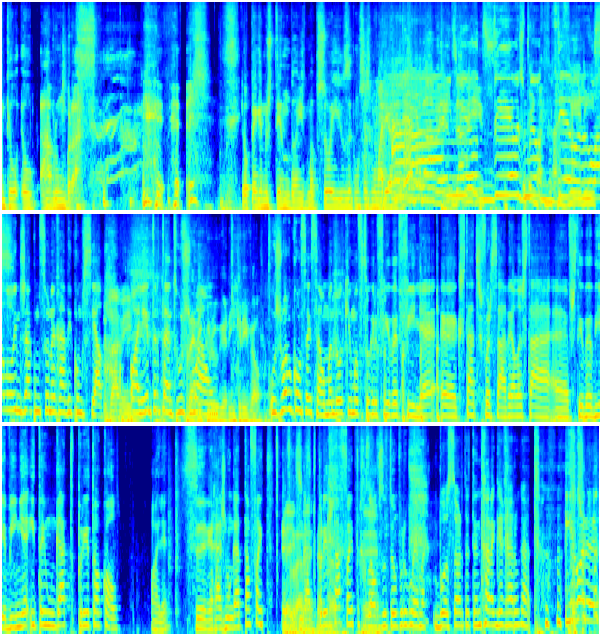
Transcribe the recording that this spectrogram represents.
em que ele, ele abre um braço. ele pega nos tendões de uma pessoa e usa como se fosse uma marionete. É verdade, Ai, é, já meu vi isso. Deus, meu que rever Deus, o isso. Halloween já começou na rádio comercial. Já vi. Olha, entretanto, o Freddy João. Krueger, incrível. O João Conceição mandou aqui uma fotografia da filha eh, que está disfarçada. Ela está eh, vestida de abinha e tem um gato preto ao colo. Olha, se agarras num gato está feito. É verdade, um gato é preto está feito, resolves o teu problema. Boa sorte a tentar agarrar o gato. E agora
